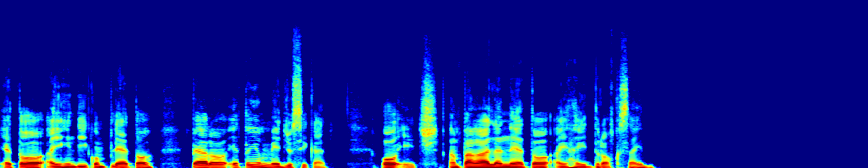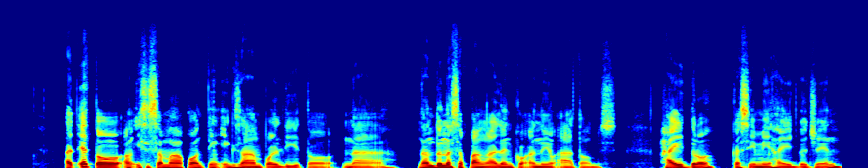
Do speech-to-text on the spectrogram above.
ito ay hindi kompleto, pero ito yung medyo sikat. OH, ang pangalan nito ay hydroxide. At ito, ang isa sa mga konting example dito na nandun na sa pangalan kung ano yung atoms. Hydro, kasi may hydrogen.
